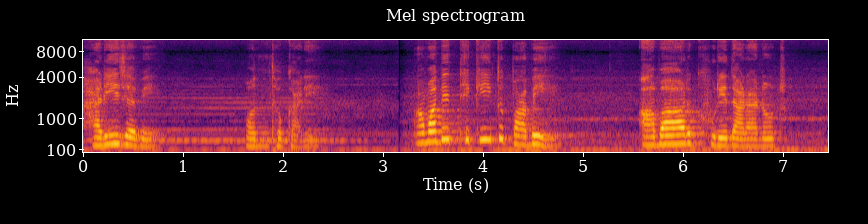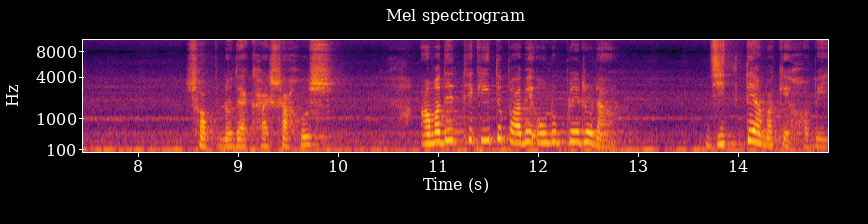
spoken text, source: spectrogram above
হারিয়ে যাবে অন্ধকারে। আমাদের থেকেই তো পাবে আবার ঘুরে দাঁড়ানোর স্বপ্ন দেখার সাহস। আমাদের থেকেই তো পাবে অনুপ্রেরণা, জিততে আমাকে হবেই।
